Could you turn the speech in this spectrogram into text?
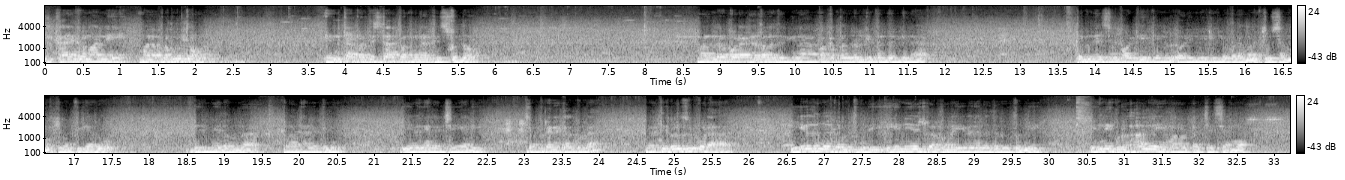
ఈ కార్యక్రమాన్ని మన ప్రభుత్వం ఎంత ప్రతిష్టాత్మకంగా తీసుకుందో మనందరం కూడా గతంలో జరిగిన ఒక పది రోజుల క్రితం జరిగిన తెలుగుదేశం పార్టీ జనరల్ బాడీ మీటింగ్లో కూడా మనం చూసాం ముఖ్యమంత్రి గారు దీని మీద ఉన్న ప్రాధాన్యతని ఏ విధంగా చేయాలి చెప్పడమే కాకుండా ప్రతిరోజు కూడా ఏ విధంగా జరుగుతుంది ఏ నియోజకవర్గంలో ఏ విధంగా జరుగుతుంది ఎన్ని గృహాలని మనం టచ్ చేసామో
